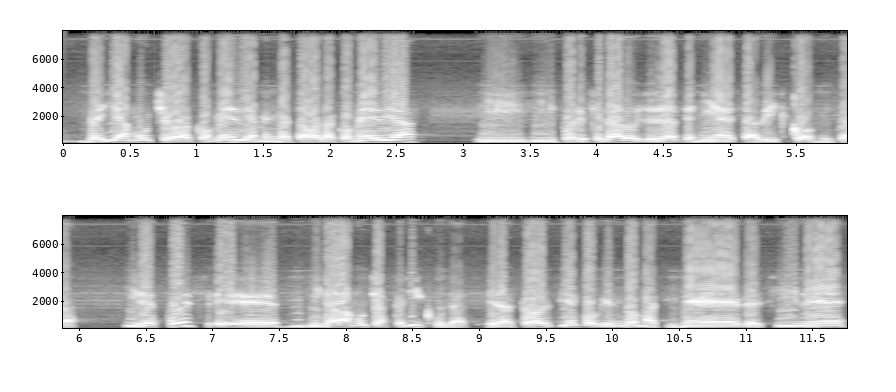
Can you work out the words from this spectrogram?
veía mucho comedia, me encantaba la comedia y por ese lado yo ya tenía esa vis cómica. Y después eh, miraba muchas películas, era todo el tiempo viendo matinés de cine,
